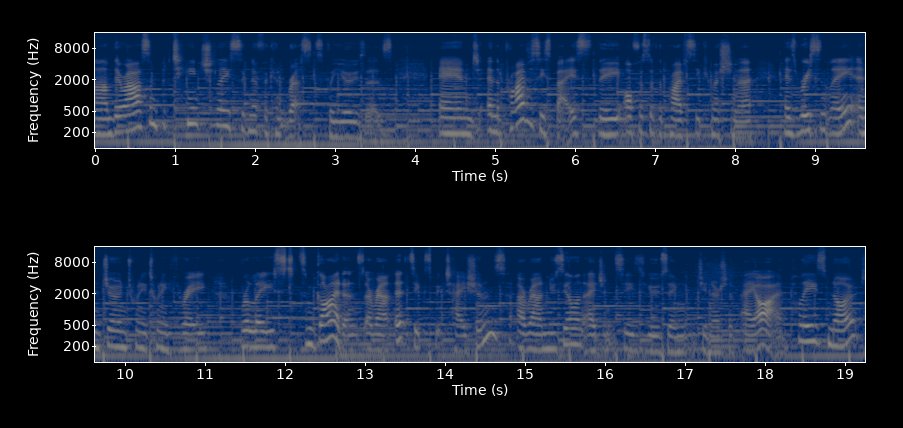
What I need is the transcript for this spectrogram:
um, there are some potentially significant risks for users. And in the privacy space, the Office of the Privacy Commissioner has recently, in June 2023, released some guidance around its expectations around New Zealand agencies using generative AI. Please note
